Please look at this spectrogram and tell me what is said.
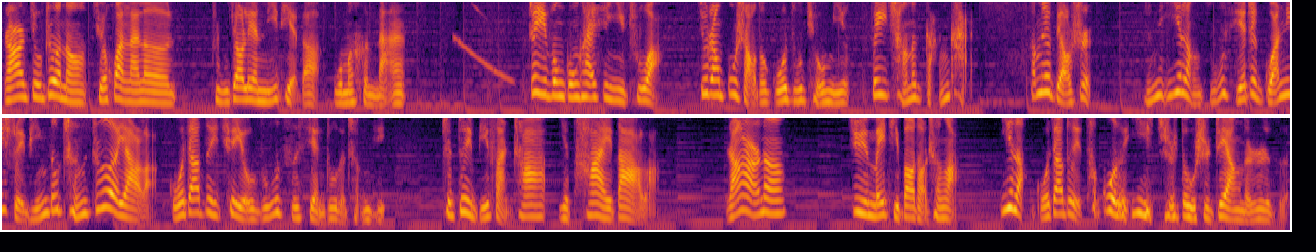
然而就这呢，却换来了主教练李铁的“我们很难”。这一封公开信一出啊，就让不少的国足球迷非常的感慨。他们就表示，人家伊朗足协这管理水平都成这样了，国家队却有如此显著的成绩。这对比反差也太大了。然而呢，据媒体报道称啊，伊朗国家队他过的一直都是这样的日子，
